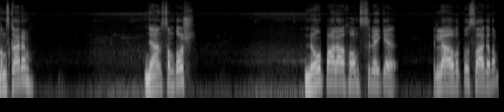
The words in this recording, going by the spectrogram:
നമസ്കാരം. ഞാൻ സന്തോഷ്. ന്യൂ പാല ഹോംസിലേക്ക് എല്ലാവർക്കും സ്വാഗതം.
